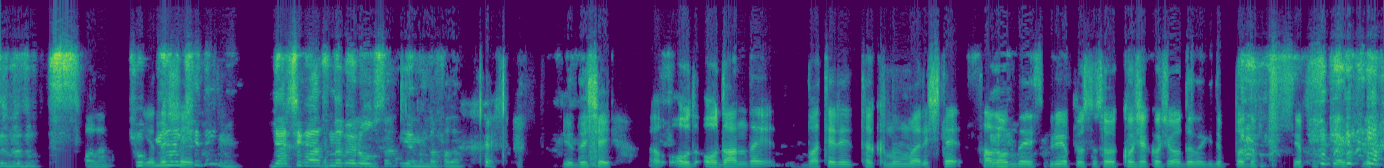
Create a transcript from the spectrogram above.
Dır dır dır tıs falan. Çok Ya güzel bir şey- şey değil mi? Gerçek hayatında böyle olsa yanımda falan. Ya da şey O, odanda bateri takımın var işte. Salonda espri yapıyorsun sonra koşa koşa odana gidip yapıp geliyor.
